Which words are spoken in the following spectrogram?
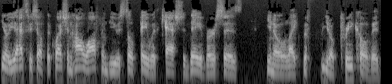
you know, you ask yourself the question: How often do you still pay with cash today versus you know, like the you know pre-COVID?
